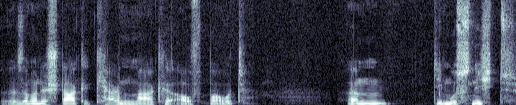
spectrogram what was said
äh, sagen wir, eine starke Kernmarke aufbaut. Ähm, die muss nicht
